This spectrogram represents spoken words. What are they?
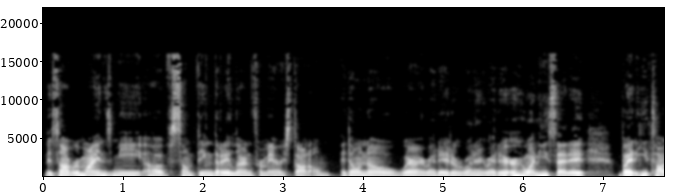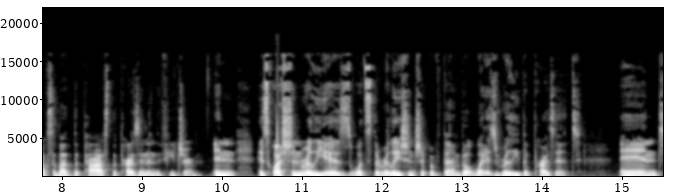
This all reminds me of something that I learned from Aristotle. I don't know where I read it or when I read it or when he said it, but he talks about the past, the present, and the future. And his question really is what's the relationship of them, but what is really the present? And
